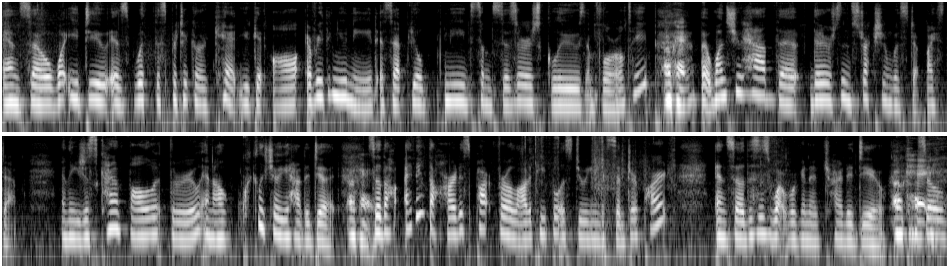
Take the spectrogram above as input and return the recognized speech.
And so what you do is with this particular kit, you get all everything you need, except you'll need some scissors, glues, and floral tape. Okay. But once you have the, there's instruction with step by step. And then you just kind of follow it through, and I'll quickly show you how to do it. Okay. So the, I think the hardest part for a lot of people is doing the center part. And so this is what we're going to try to do. Okay. So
